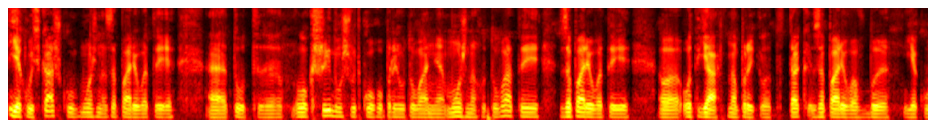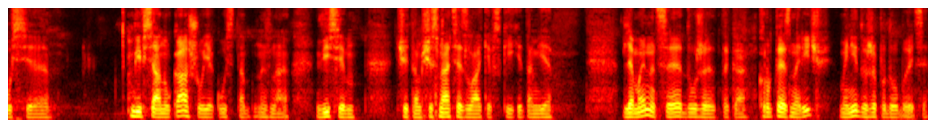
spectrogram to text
якусь кашку, можна запарювати е, тут е, локшину швидкого приготування, можна готувати, запарювати. Е, от я, наприклад, так запарював би якусь вівсяну кашу, якусь там, не знаю, 8 чи там 16 злаків, скільки там є. Для мене це дуже така крутезна річ, мені дуже подобається.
